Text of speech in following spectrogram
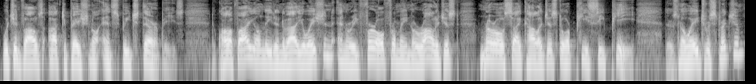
which involves occupational and speech therapies. To qualify, you'll need an evaluation and a referral from a neurologist, neuropsychologist, or PCP. There's no age restriction,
